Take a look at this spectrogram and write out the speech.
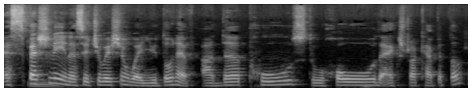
especially mm. in a situation where you don't have other pools to hold the extra capital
